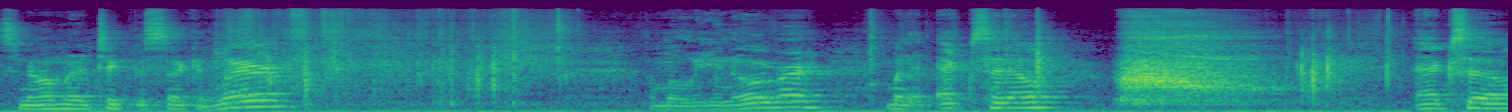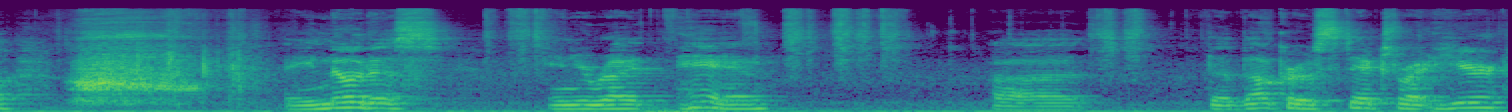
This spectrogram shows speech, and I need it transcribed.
So now I'm gonna take the second layer. I'm gonna lean over. I'm gonna exhale exhale, and you notice in your right hand, uh, the Velcro sticks right here,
